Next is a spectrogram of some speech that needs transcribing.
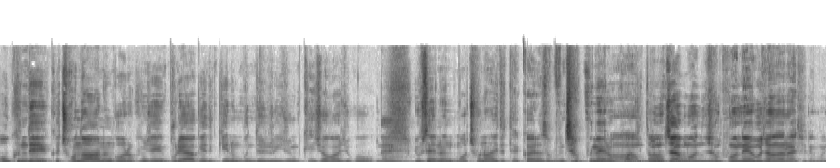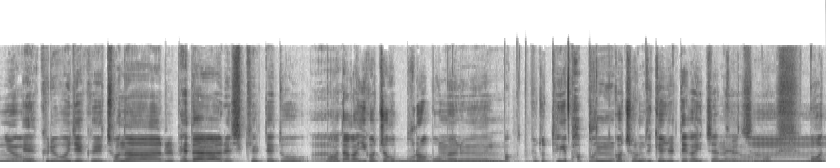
어 근데 그 전화하는 거를 굉장히 무례하게 느끼는 분들이 좀 계셔가지고 네. 요새는 뭐 전화해도 될까 이래서 문자 보내놓고 아, 하기도 문자 하고. 먼저 보내고 전화를 하시는군요. 예 그리고 이제 그 전화를 배달을 시킬 때도 아. 뭐 하다가 이것저것 물어보면은 막또 되게 바쁜 것처럼 느껴질 때가 있잖아요. 음. 그렇죠. 뭐, 음. 뭐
